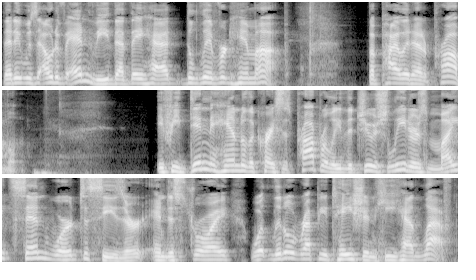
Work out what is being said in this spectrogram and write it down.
that it was out of envy that they had delivered him up. But Pilate had a problem if he didn't handle the crisis properly, the Jewish leaders might send word to Caesar and destroy what little reputation he had left.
